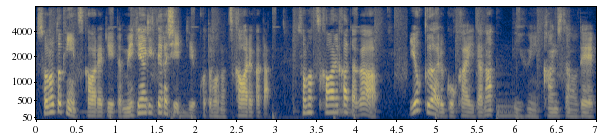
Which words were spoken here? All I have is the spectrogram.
その時に使われていたメディアリテラシーっていう言葉の使われ方、その使われ方がよくある誤解だなっていうふうに感じたので、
